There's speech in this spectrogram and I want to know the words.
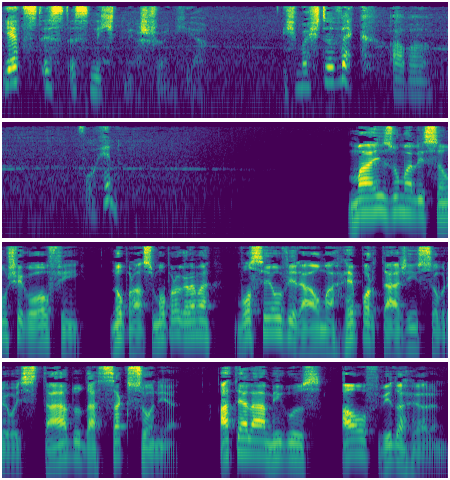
Jetzt ist es nicht mehr schön hier. Ich möchte weg, aber wohin? Mais uma lição chegou ao fim. No próximo programa, você ouvirá uma reportagem sobre o estado da Saxônia. Até lá, amigos. Auf Wiederhören.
